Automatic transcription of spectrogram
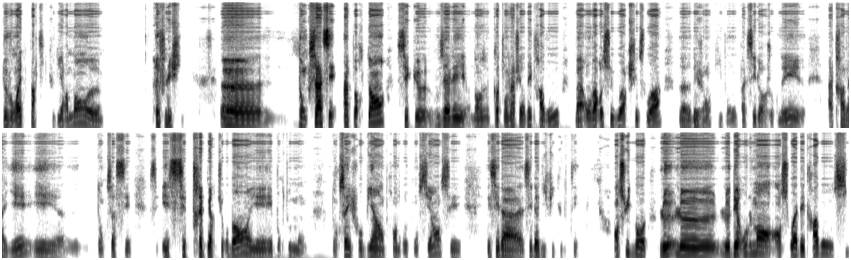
devront être particulièrement réfléchis. Donc ça, c'est important, c'est que vous allez, quand on va faire des travaux, bah, on va recevoir chez soi des gens qui vont passer leur journée à travailler. Et donc ça, c'est très perturbant et, pour tout le monde. Donc ça, il faut bien en prendre conscience et, c'est la, difficulté. Ensuite, bon, le, déroulement en soi des travaux, si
